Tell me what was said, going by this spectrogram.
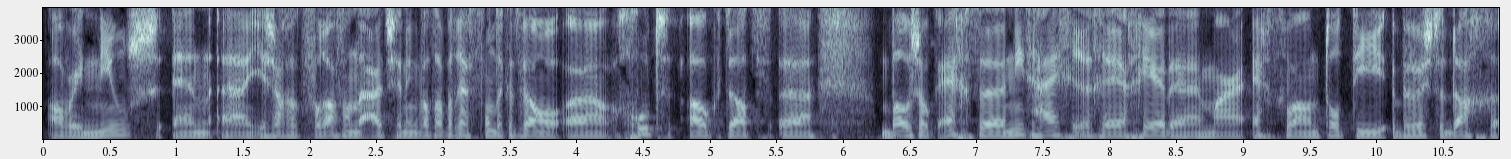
alweer nieuws. En uh, je zag ook vooraf aan de uitzending. Wat dat betreft vond ik het wel goed ook dat Boos ook echt niet heigerig reageerde. Maar echt gewoon tot die bewuste dag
